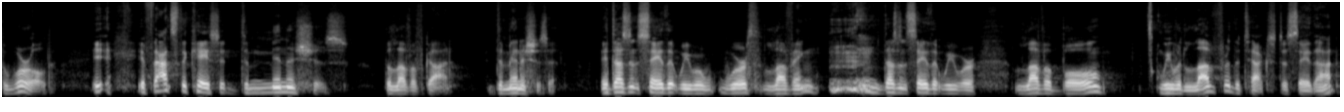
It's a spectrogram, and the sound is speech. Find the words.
the world. If that's the case, it diminishes the love of God. It diminishes it. It doesn't say that we were worth loving. it doesn't say that we were lovable. We would love for the text to say that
